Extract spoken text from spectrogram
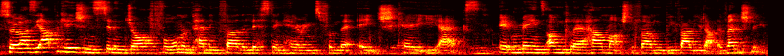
So, as the application is still in draft form and pending further listing hearings from the HKEX, it remains unclear how much the firm will be valued at eventually.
